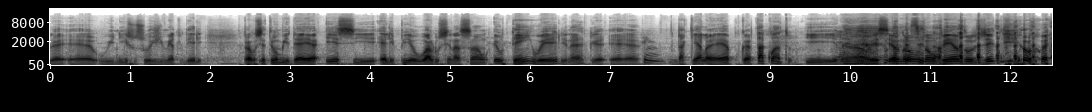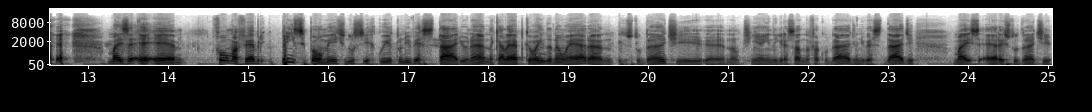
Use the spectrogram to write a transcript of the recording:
é, é, o início, o surgimento dele. Para você ter uma ideia, esse LP, o Alucinação, eu tenho ele, né? É, daquela época. Tá quanto? E não, esse eu não, não vendo de jeito nenhum. Mas é, é foi uma febre principalmente no circuito universitário. Né? Naquela época eu ainda não era estudante, é, não tinha ainda ingressado na faculdade, universidade, mas era estudante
